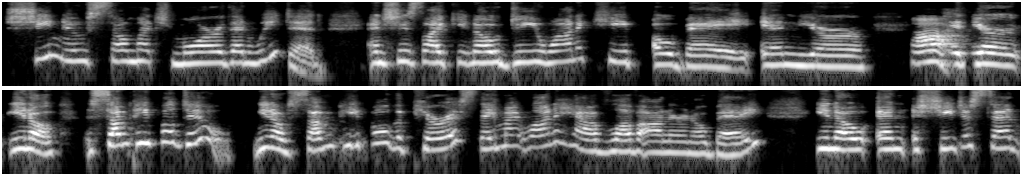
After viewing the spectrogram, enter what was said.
she knew so much more than we did. And she's like you know do you want to keep obey in your Oh. And you're, you know, some people do. You know, some people, the purists, they might want to have love, honor, and obey. You know, and she just said,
